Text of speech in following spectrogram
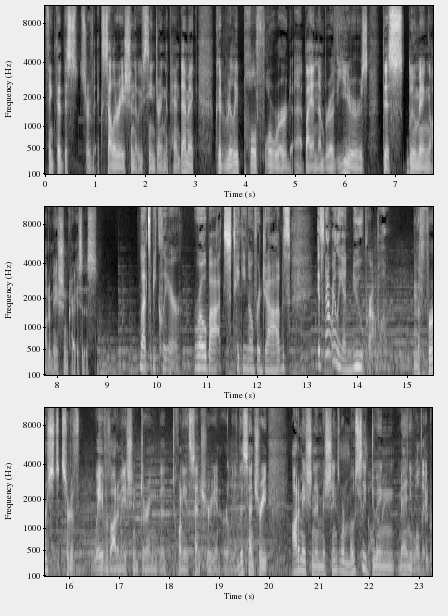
think that this sort of acceleration that we've seen during the pandemic could really pull forward uh, by a number of years this looming automation crisis. Let's be clear robots taking over jobs, it's not really a new problem. In the first sort of wave of automation during the 20th century and early in this century, automation and machines were mostly doing manual labor.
